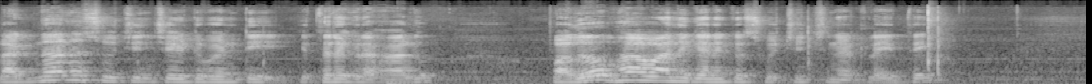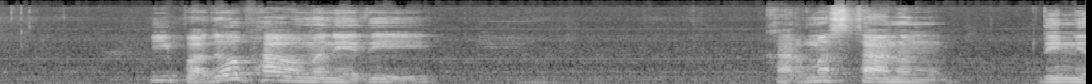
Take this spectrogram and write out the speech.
లగ్నాన్ని సూచించేటువంటి ఇతర గ్రహాలు పదోభావాన్ని కనుక సూచించినట్లయితే ఈ పదోభావం అనేది కర్మస్థానము దీన్ని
